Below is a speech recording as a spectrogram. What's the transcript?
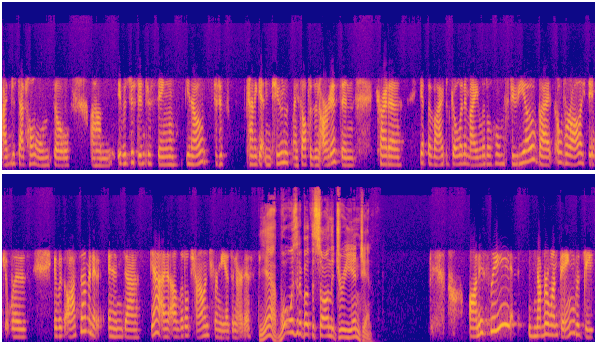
I'm just at home so um it was just interesting you know to just kind of get in tune with myself as an artist and try to get the vibes going in my little home studio but overall I think it was it was awesome and it and uh yeah a, a little challenge for me as an artist Yeah. What was it about the song that drew you in, Jen? honestly, number one thing was Dave's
